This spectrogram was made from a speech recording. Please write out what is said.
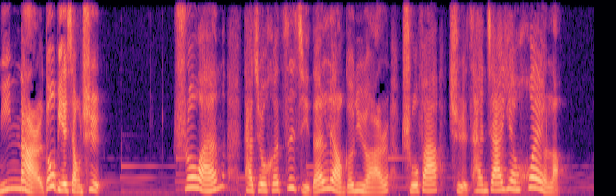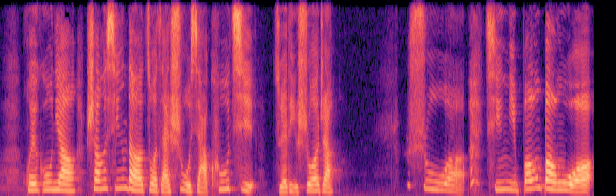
你哪儿都别想去！说完，他就和自己的两个女儿出发去参加宴会了。灰姑娘伤心地坐在树下哭泣，嘴里说着：“树啊，请你帮帮我，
